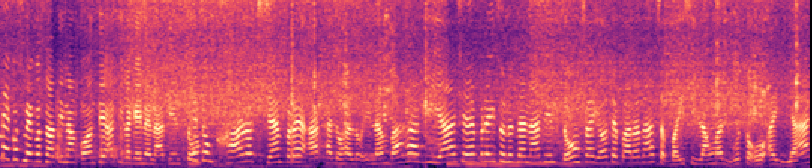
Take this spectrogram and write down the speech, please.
mekos-mekos natin ng konti at ilagay na natin itong, itong carrots syempre at halo-haloin ng bahagya. Syempre, isunod na natin itong sayote para na sabay silang maluto. O ayan,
